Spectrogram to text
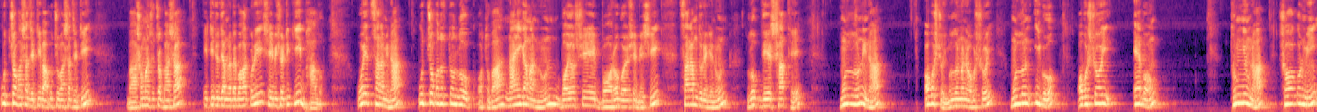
উচ্চ ভাষা যেটি বা উচ্চ ভাষা যেটি বা সম্মানসূচক ভাষা, এটি যদি আমরা ব্যবহার করি, সেই বিষয়টি কি? ভালো। ওয়েদ সারামিনা উচ্চপদস্থ লোক অথবা নায়িকা মান্নুন, বয়সে বড়, বয়সে বেশি, সারাম দূরে গেনুন, লোকদের সাথে। মূল্যনিনা অবশ্যই মূল্যন মানে অবশ্যই মূল্যন ইগো, অবশ্যই, এবং থুমনিউনা সহকর্মী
